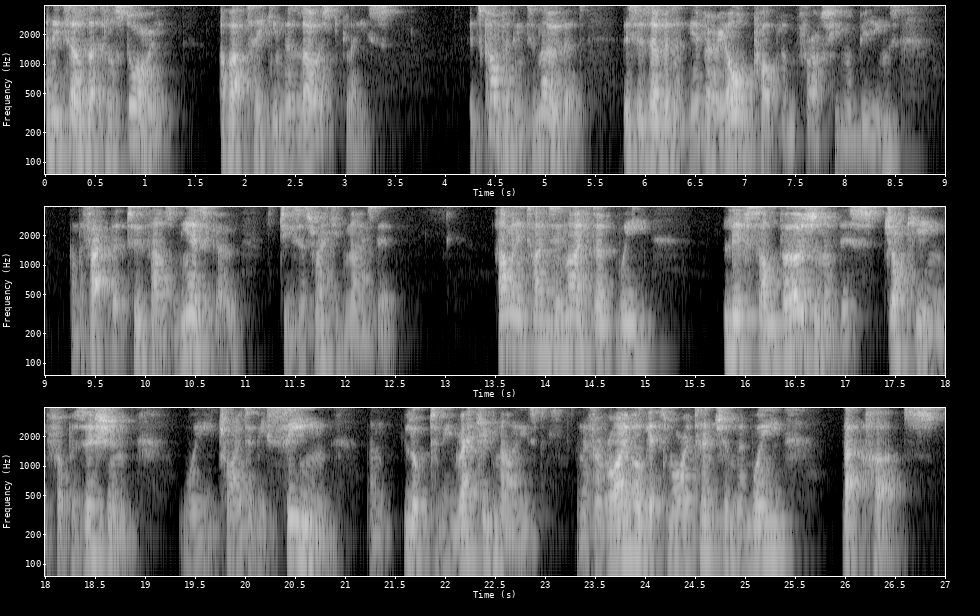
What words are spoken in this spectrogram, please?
And he tells that little story about taking the lowest place. It's comforting to know that this is evidently a very old problem for us human beings, and the fact that 2,000 years ago Jesus recognized it. How many times in life don't we live some version of this jockeying for position? We try to be seen and look to be recognized, and if a rival gets more attention than we, that hurts.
